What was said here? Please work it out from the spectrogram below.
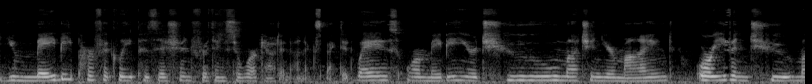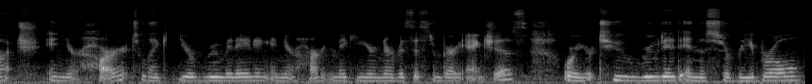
You may be perfectly positioned for things to work out in unexpected ways, or maybe you're too much in your mind, or even too much in your heart, like you're ruminating in your heart and making your nervous system very anxious, or you're too rooted in the cerebral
